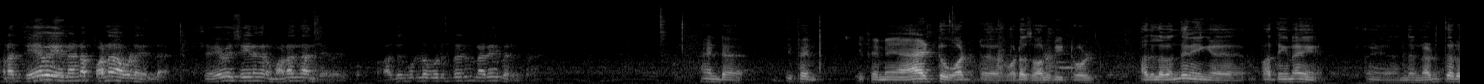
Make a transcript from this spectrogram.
ஆனால் தேவை என்னன்னா பணம் அவ்வளோ இல்லை. சேவை செய்யணுங்கிற மனம் தான் தேவை இப்போ. அதுக்குள்ள உறுப்பினருக்கு நிறைய பேர் இருக்கிறாங்க. And if I if I may add to what what uh, already told அதில் வந்து நீங்கள் பார்த்தீங்கன்னா அந்த நடுத்தர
